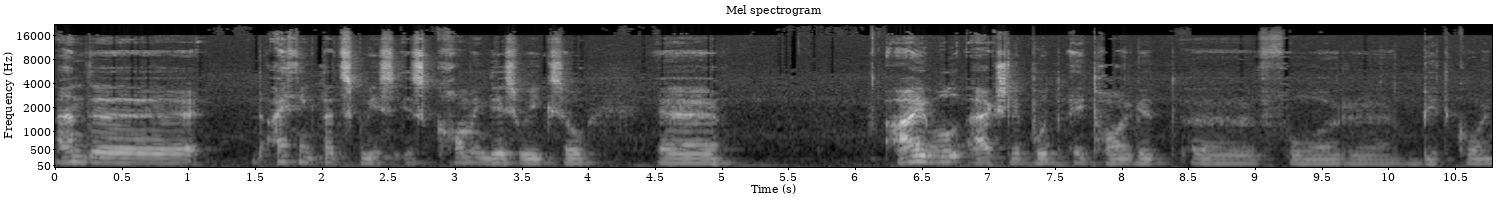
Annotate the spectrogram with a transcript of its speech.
And uh, I think that squeeze is coming this week. So uh, I will actually put a target uh, for uh, Bitcoin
